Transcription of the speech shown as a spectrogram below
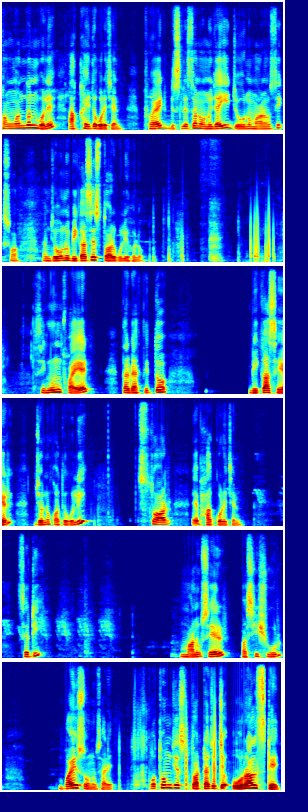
সংবন্ধন বলে আখ্যায়িত করেছেন। ফ্রয়েড বিশ্লেষণ অনুযায়ী যৌন মানসিক যৌন বিকাশের স্তরগুলি হলো সিগমুন্ড ফ্রয়েড তার ব্যক্তিত্ব বিকাশের জন্য কতগুলি স্তরে ভাগ করেছেন? সেটি মানুষের বা শিশুর বয়স অনুসারে। প্রথম যে স্তরটা হচ্ছে oral stage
